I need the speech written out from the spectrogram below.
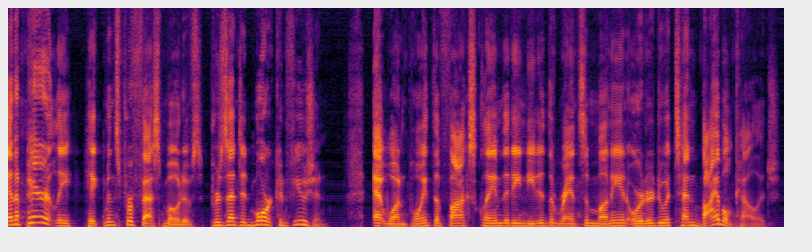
And apparently Hickman's professed motives presented more confusion. At one point the Fox claimed that he needed the ransom money in order to attend Bible college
